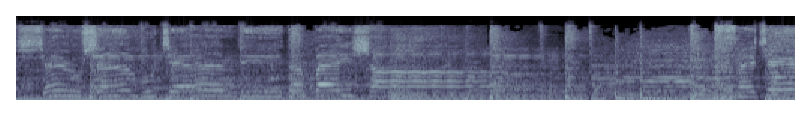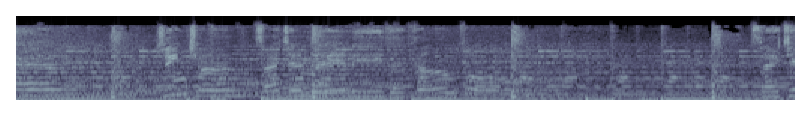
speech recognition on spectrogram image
陷入深不见底的悲伤。见，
